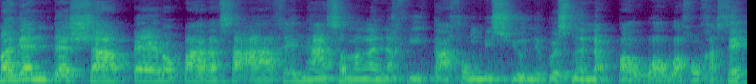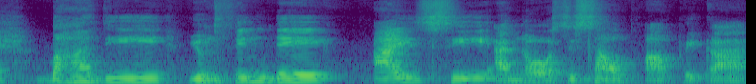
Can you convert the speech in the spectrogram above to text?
Maganda siya pero para sa akin ha sa mga nakita kong Miss Universe na napawaw ako kasi body, yung tindig, I see ano si South Africa,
